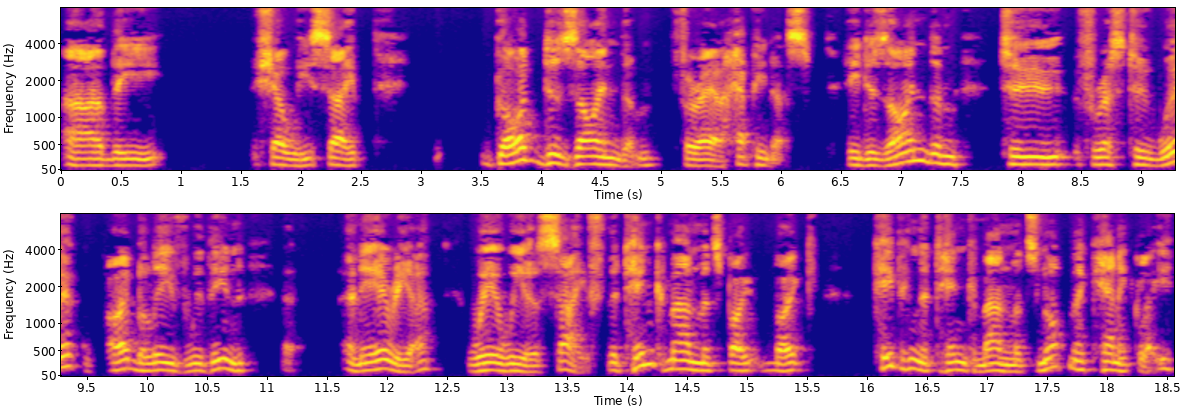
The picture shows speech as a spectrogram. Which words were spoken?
are the, shall we say, God designed them for our happiness. He designed them to, for us to work, I believe, within an area where we are safe. The Ten Commandments by, by keeping the Ten Commandments not mechanically,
